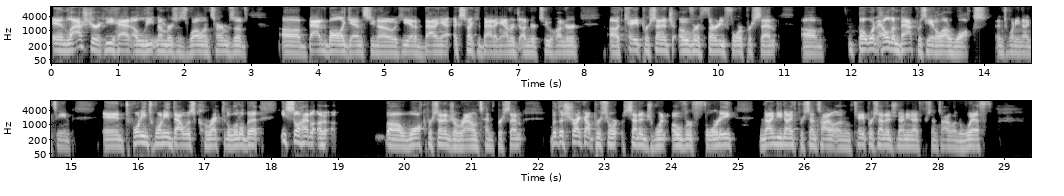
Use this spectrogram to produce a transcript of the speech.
and last year he had elite numbers as well in terms of uh, batted ball against. You know, he had a batting expected batting average under 200, uh, K percentage over 34 percent. Um, but what held him back was he had a lot of walks in 2019 In 2020, that was corrected a little bit. He still had a, a walk percentage around 10%, but the strikeout percentage went over 40, 99th percentile in K percentage, 99th percentile in whiff.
